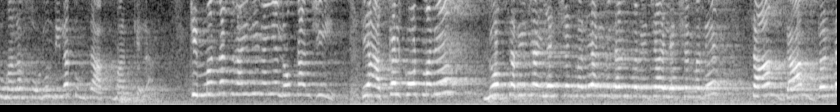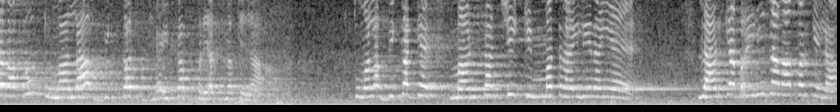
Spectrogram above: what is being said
तुम्हाला सोडून दिलं तुमचा अपमान केला. किंमतच राहिली नाहीये लोकांची. या अक्कलकोटमध्ये लोकसभेच्या इलेक्शनमध्ये आणि विधानसभेच्या इलेक्शनमध्ये साम दाम दंड वापरून तुम्हाला विकत घ्यायचा प्रयत्न केला. तुम्हाला विकत घेत माणसांची किंमत राहिली नाही आहे लाडक्या बहिणीचा वापर केला.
